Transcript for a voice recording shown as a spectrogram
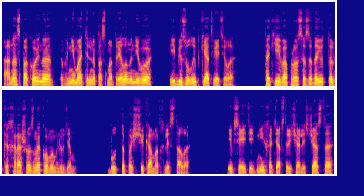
Она спокойно, внимательно посмотрела на него и без улыбки ответила. «Такие вопросы задают только хорошо знакомым людям». Будто по щекам отхлестала и все эти дни, хотя встречались часто,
